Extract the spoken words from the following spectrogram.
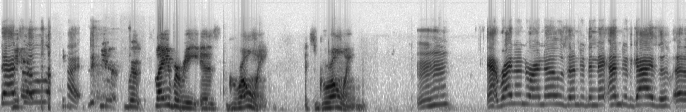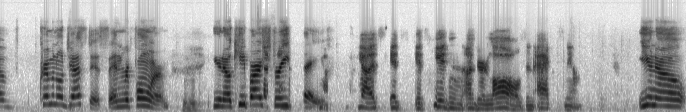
That's a lot. Where, slavery is growing. It's growing. Mm-hmm. At, right under our nose, under the under the guise of, of criminal justice and reform. Mm-hmm. You know, keep our streets safe. Yeah, it's it's it's hidden under laws and acts now. You know,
